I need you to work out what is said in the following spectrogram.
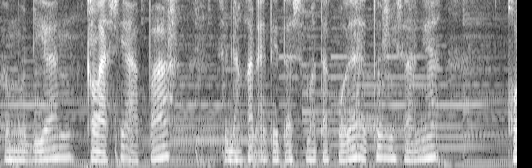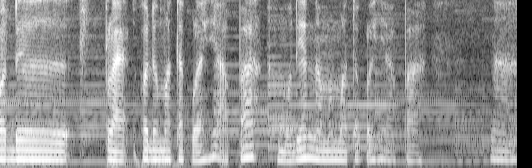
kemudian kelasnya apa, sedangkan entitas mata kuliah itu misalnya kode kode mata kuliahnya apa, kemudian nama mata kuliahnya apa. Nah,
